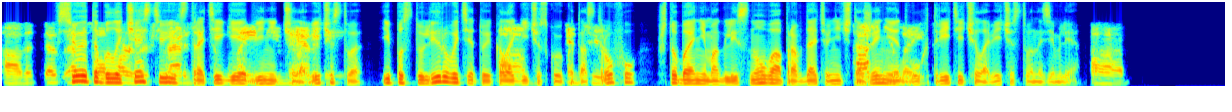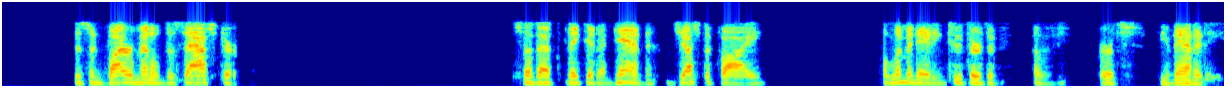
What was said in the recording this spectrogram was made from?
Uh, Все это было частью их стратегии обвинить человечество и постулировать эту экологическую and to катастрофу, чтобы они могли снова оправдать уничтожение двух третей человечества на Земле. this environmental disaster so that they could again justify eliminating two thirds of, of Earth's humanity.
